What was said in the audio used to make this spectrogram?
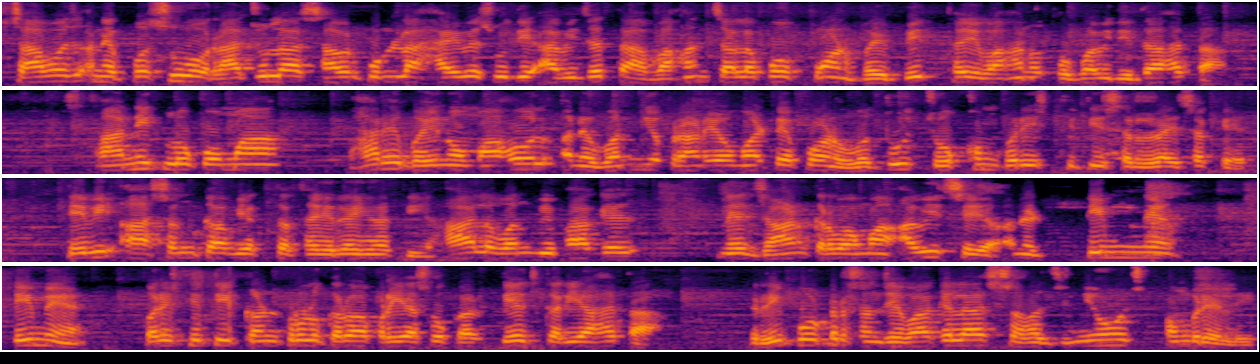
સાવજ અને પશુઓ રાજુલા સાવરકુંડલા હાઈવે સુધી આવી જતા વાહન ચાલકો પણ ભયભીત થઈ વાહનો થોભાવી દીધા હતા. સ્થાનિક લોકોમાં ભારે ભયનો માહોલ અને વન્ય પ્રાણીઓ માટે પણ વધુ જોખમભરી સ્થિતિ સર્જાઈ શકે તેવી આશંકા વ્યક્ત થઈ રહી હતી. હાલ વન વિભાગે ને જાણ કરવામાં આવી છે અને ટીમને, ટીમે પરિસ્થિતિ કંટ્રોલ કરવા પ્રયાસો તેજ કર્યા હતા. રિપોર્ટર સંજય વાઘેલા, સહજ ન્યૂઝ, અમરેલી.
